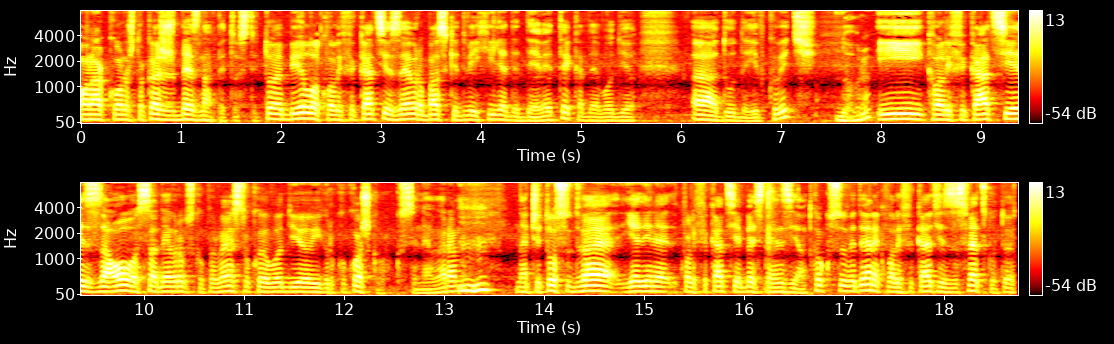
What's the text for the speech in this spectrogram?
onako ono što kažeš bez napetosti. To je bilo kvalifikacije za Eurobasket 2009. kada je vodio a, Duda Ivković. Dobro. I kvalifikacije za ovo sad evropsko prvenstvo koje je vodio Igor Kokoškov, ako se ne varam. Mm -hmm. Znači, to su dve jedine kvalifikacije bez tenzija. Od kako su uvedene kvalifikacije za svetsko, to je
